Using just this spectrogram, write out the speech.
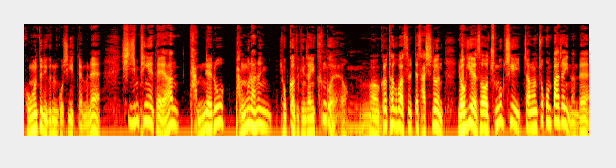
공을 들이는 곳이기 때문에 시진핑에 대한 담례로 방문하는 효과도 굉장히 큰 거예요. 어, 그렇다고 봤을 때 사실은 여기에서 중국 측의 입장은 조금 빠져 있는데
